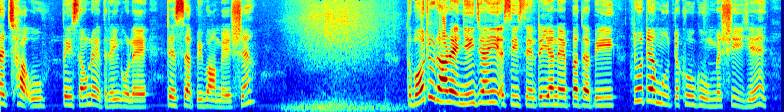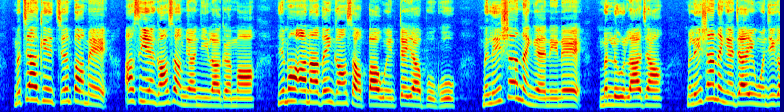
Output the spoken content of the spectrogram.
46ဦးသေဆုံးတဲ့တဲ့ရင်ကိုလည်းတင်ဆက်ပေးပါမယ်ရှင်။သဘောတူထားတဲ့ငြိမ်းချမ်းရေးအစီအစဉ်တရက်နဲ့ပတ်သက်ပြီးတိုးတက်မှုတစ်ခုခုမရှိရင်မကြခင်ကျင်းပမဲ့အာဆီယံခေါင်းဆောင်များညီလာခံမှာ မြန်မာအာဏာသိမ်းခေါင်းဆောင်ပါဝင်တက်ရောက်ဖို့ကိုမလေးရှားနိုင်ငံအနေနဲ့မလိုလားကြောင်းမလေးရှားနိုင်ငံသားရေးဝန်ကြီးက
